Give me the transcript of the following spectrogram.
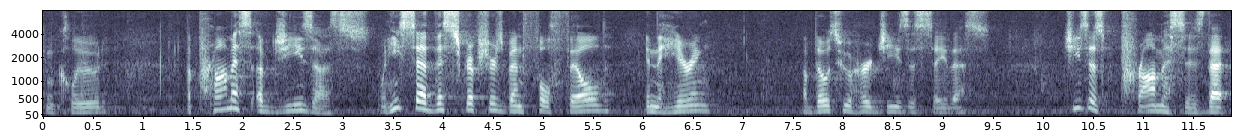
conclude. The promise of Jesus, when he said this scripture's been fulfilled in the hearing of those who heard Jesus say this, Jesus promises that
